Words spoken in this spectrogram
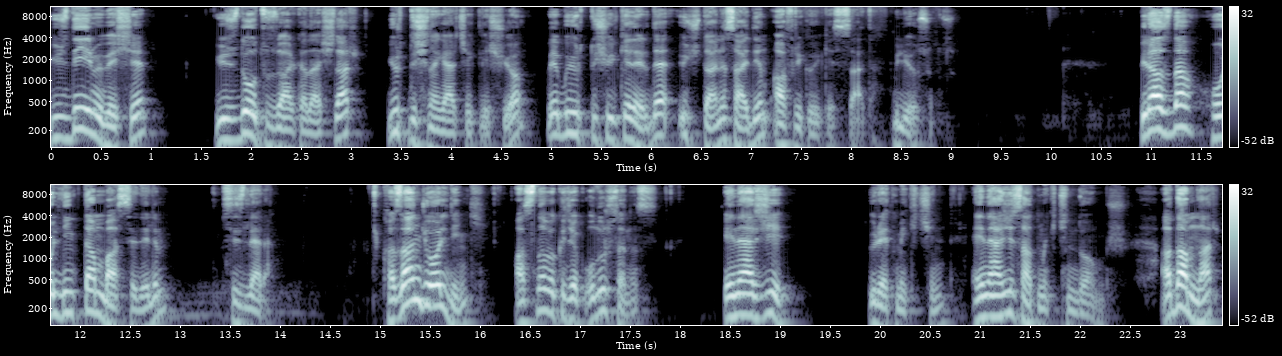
%25'i, %30'u arkadaşlar yurt dışına gerçekleşiyor. Ve bu yurt dışı ülkeleri de 3 tane saydığım Afrika ülkesi zaten biliyorsunuz. Biraz da holdingden bahsedelim sizlere. Kazancı Holding aslına bakacak olursanız enerji üretmek için, enerji satmak için doğmuş. Adamlar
